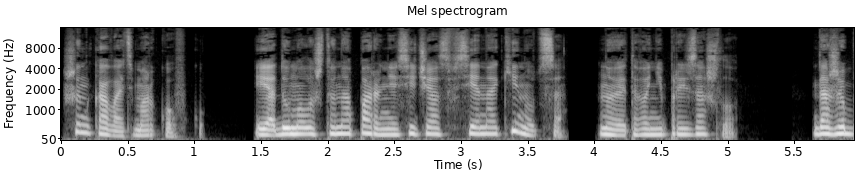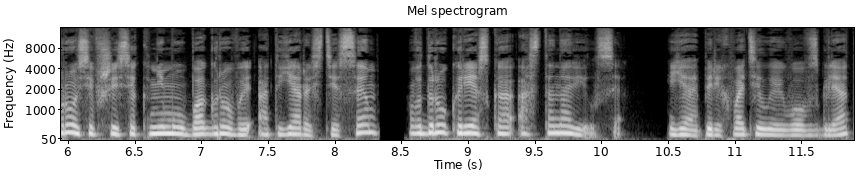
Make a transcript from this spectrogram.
шинковать морковку. Я думала, что на парня сейчас все накинутся, но этого не произошло. Даже бросившийся к нему багровый от ярости Сэм вдруг резко остановился. Я перехватила его взгляд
